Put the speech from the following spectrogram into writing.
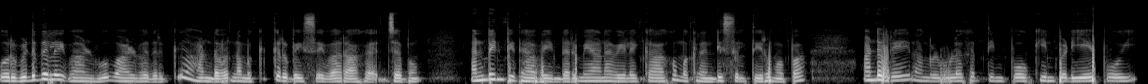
ஒரு விடுதலை வாழ்வு வாழ்வதற்கு ஆண்டவர் நமக்கு கிருபை செய்வாராக. ஜெபம். அன்பின் பிதாவை இந்த அருமையான வேலைக்காக உமக்கு நன்றி செலுத்துகிறோம் அப்பா. ஆண்டவரே நாங்கள் உலகத்தின் போக்கின்படியே போய்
